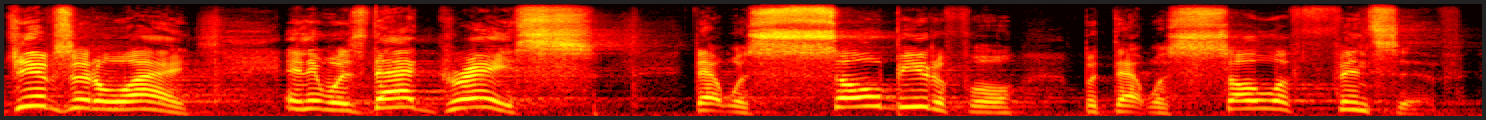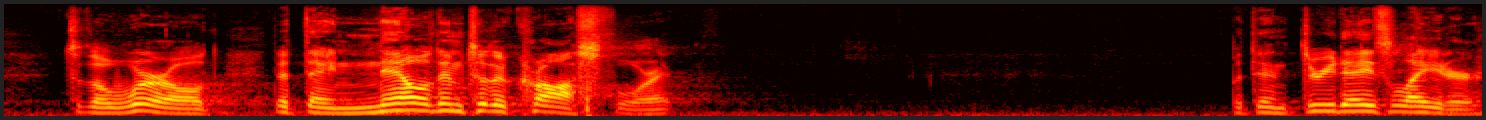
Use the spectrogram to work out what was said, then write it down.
gives it away. And it was that grace that was so beautiful, but that was so offensive to the world that they nailed him to the cross for it. But then three days later,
